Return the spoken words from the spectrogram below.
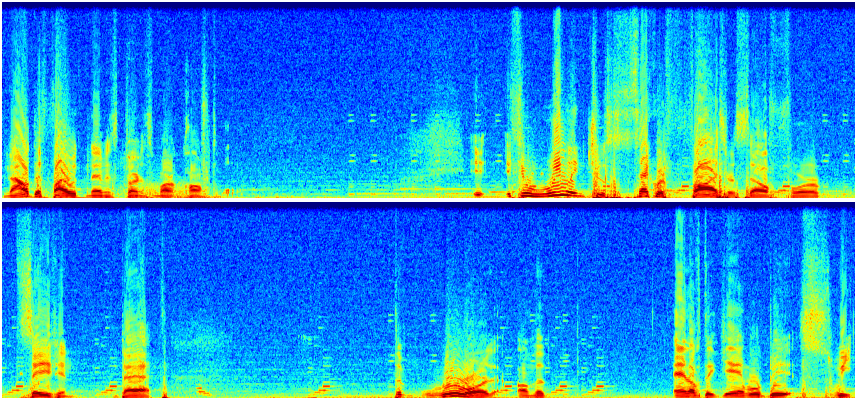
Now the fight with Nemesis turns more comfortable. I if you're willing to sacrifice yourself for saving that, the reward on the end of the game will be sweet.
